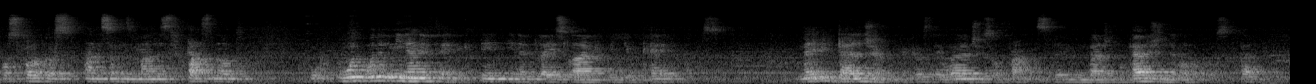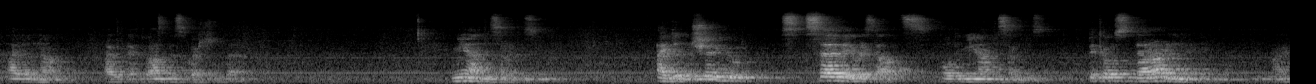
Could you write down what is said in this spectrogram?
post-Holocaust anti-Semitism does not would, wouldn't mean anything in, in a place like the UK. Maybe Belgium, because they were Jews or France living in Belgium, perished in the Holocaust. But I don't know. I would have to ask this question then. New anti-Semitism. I didn't show you survey results for the new anti-Semitism because there aren't any. Right?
